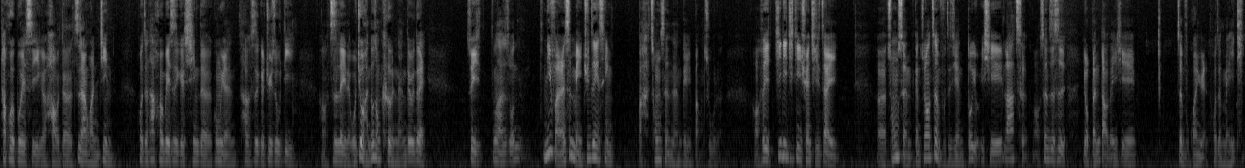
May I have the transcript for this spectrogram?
它会不会是一个好的自然环境？或者它会不会是一个新的公园？它是一个居住地？啊之类的，我就有很多种可能，对不对？所以通常是说，你反而是美军这件事情把冲绳人给绑住了。好，所以基地经济圈其实在呃冲绳跟中央政府之间都有一些拉扯哦，甚至是有本岛的一些政府官员或者媒体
